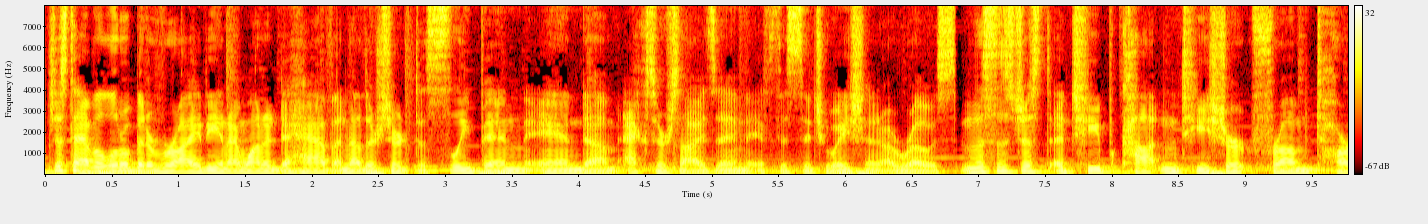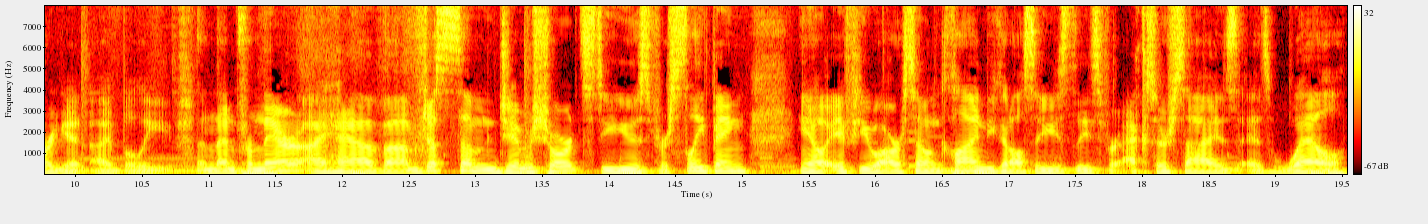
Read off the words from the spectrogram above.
just to have a little bit of variety and I wanted to have another shirt to sleep in and um, exercise in if the situation arose. And this is just a cheap cotton t-shirt from Target, I believe. And then from there, I have um, just some gym shorts to use for sleeping. You know, if you are so inclined, you could also use these for exercise as well.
